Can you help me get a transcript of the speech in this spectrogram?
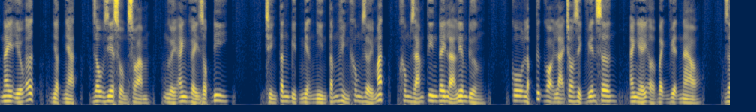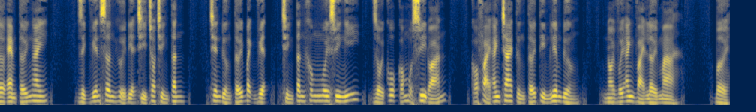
nay yếu ớt, nhợt nhạt, dâu ria xồm xoàm, người anh gầy rộc đi. Trình Tân bịt miệng nhìn tấm hình không rời mắt, không dám tin đây là liêm đường. Cô lập tức gọi lại cho dịch viễn Sơn, anh ấy ở bệnh viện nào? Giờ em tới ngay. Dịch viễn Sơn gửi địa chỉ cho Trình Tân. Trên đường tới bệnh viện, Trình Tân không ngôi suy nghĩ, rồi cô có một suy đoán. Có phải anh trai từng tới tìm liêm đường? Nói với anh vài lời mà. Bởi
